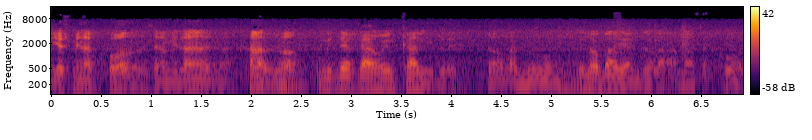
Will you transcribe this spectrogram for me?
יש מילה קול, זה המילה קל, לא? בדרך כלל אומרים קל נדרי. טוב, אבל נו, זה לא בעיה גדולה, אמרת קול.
